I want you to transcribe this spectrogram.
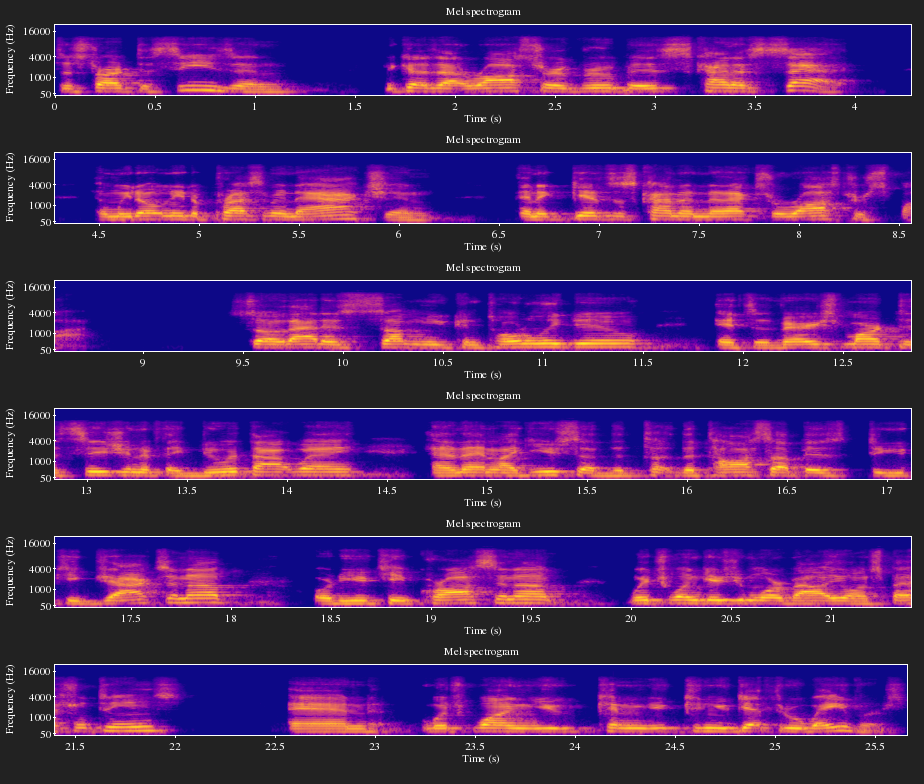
to start the season because that roster group is kind of set and we don't need to press them into action and it gives us kind of an extra roster spot. So that is something you can totally do. It's a very smart decision if they do it that way. And then, like you said, the, t- the toss up is do you keep Jackson up or do you keep Crossen up? which one gives you more value on special teams and which one you can you can you get through waivers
